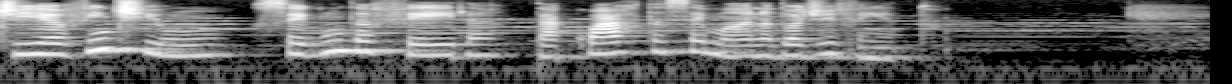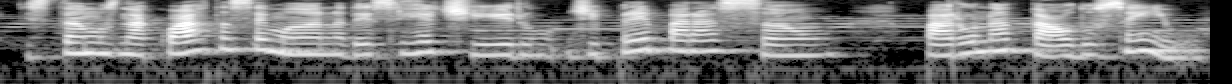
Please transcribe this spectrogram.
Dia 21, segunda-feira da quarta semana do Advento. Estamos na quarta semana desse retiro de preparação para o Natal do Senhor.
